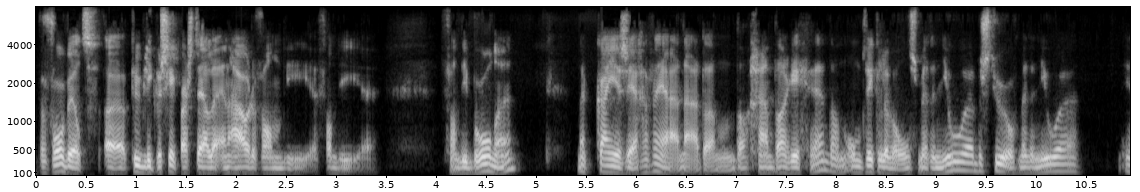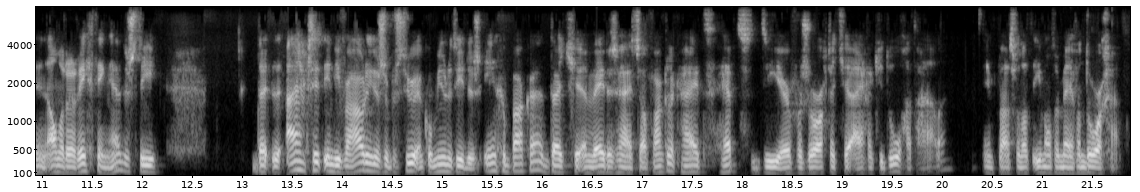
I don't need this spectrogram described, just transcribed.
bijvoorbeeld uh, publiek beschikbaar stellen en houden van die, uh, van, die, van die bronnen, dan kan je zeggen van ja, nou dan, dan, gaan, dan, richten, dan ontwikkelen we ons met een nieuw bestuur of met een nieuwe, in een andere richting. Hè. Dus die, eigenlijk zit in die verhouding tussen bestuur en community dus ingebakken dat je een wederzijdse afhankelijkheid hebt die ervoor zorgt dat je eigenlijk je doel gaat halen. In plaats van dat iemand ermee vandoor gaat.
